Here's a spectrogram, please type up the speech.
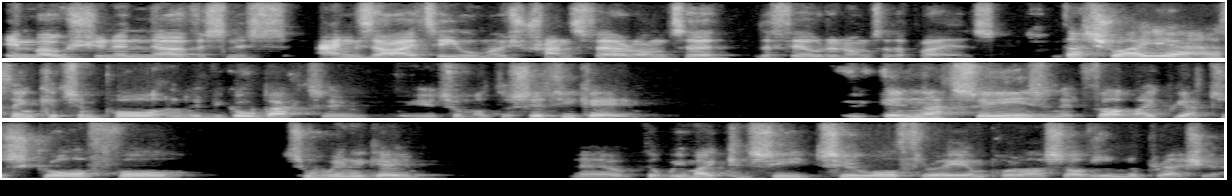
emotion and nervousness, anxiety almost transfer onto the field and onto the players. That's right. Yeah, I think it's important if you go back to you talking about the City game in that season, it felt like we had to score four to win a game. Uh, that we might concede two or three and put ourselves under pressure.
